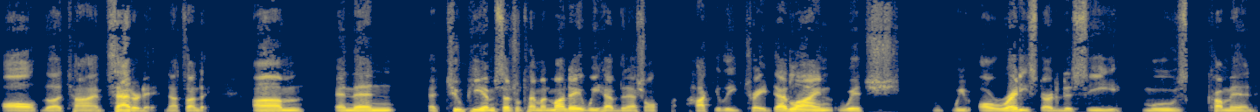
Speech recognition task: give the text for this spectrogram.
all the time. Saturday, not Sunday. Um, and then at 2 p.m. Central Time on Monday, we have the National Hockey League trade deadline, which we've already started to see moves come in.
